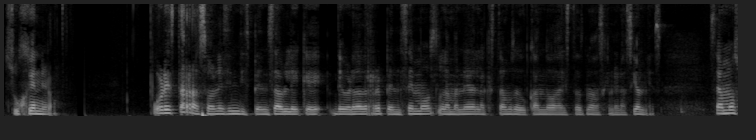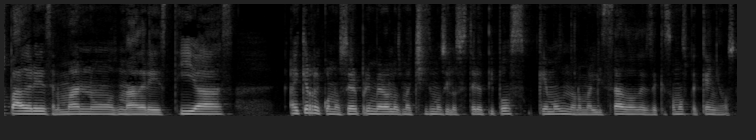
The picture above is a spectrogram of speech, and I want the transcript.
su género. Por esta razón es indispensable que de verdad repensemos la manera en la que estamos educando a estas nuevas generaciones. Seamos padres, hermanos, madres, tías. Hay que reconocer primero los machismos y los estereotipos que hemos normalizado desde que somos pequeños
